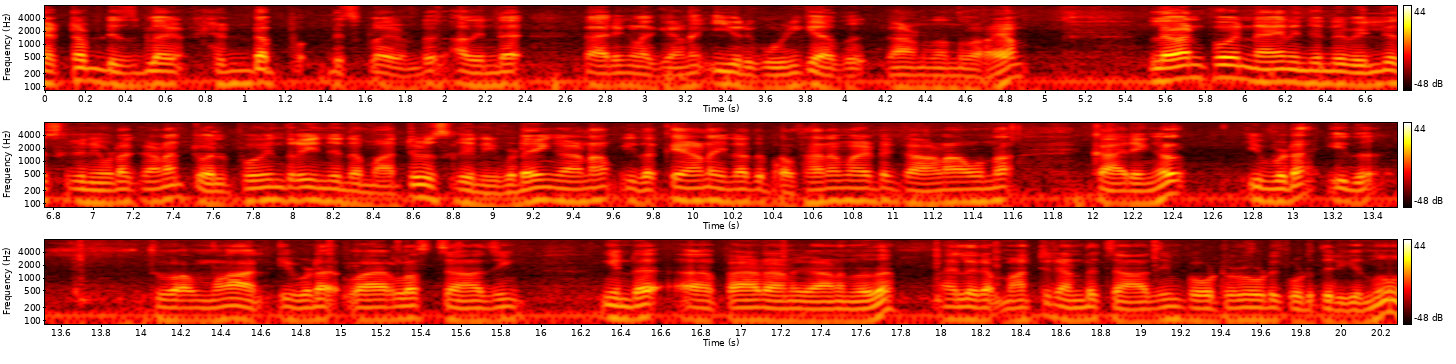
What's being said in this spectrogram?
Head up display head up display ഉണ്ട്. അതിന്റെ കാര്യങ്ങളൊക്കെയാണ് ഈ ഒരു കുഴിക്കകത്ത് കാണുന്നതെന്ന് പറയാം. ലെവൻ പോയിന്റ് നയൻ ഇഞ്ചിന്റെ വലിയ സ്ക്രീൻ ഇവിടെ കാണാം. ട്വൽവ് പോയിന്റ് ത്രീ ഇഞ്ചിന്റെ മറ്റൊരു സ്ക്രീൻ ഇവിടെയും കാണാം. ഇതൊക്കെയാണ് ഇതിനകത്ത് പ്രധാനമായിട്ടും കാണാവുന്ന കാര്യങ്ങൾ. ഇവിടെ ഇത് തുറന്നാൽ ഇവിടെ വയർലെസ് ചാർജിങ്ങിന്റെ പാഡാണ് കാണുന്നത്. അതിൽ മറ്റ് രണ്ട് ചാർജിങ് പോർട്ടുകളോട് കൊടുത്തിരിക്കുന്നു.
